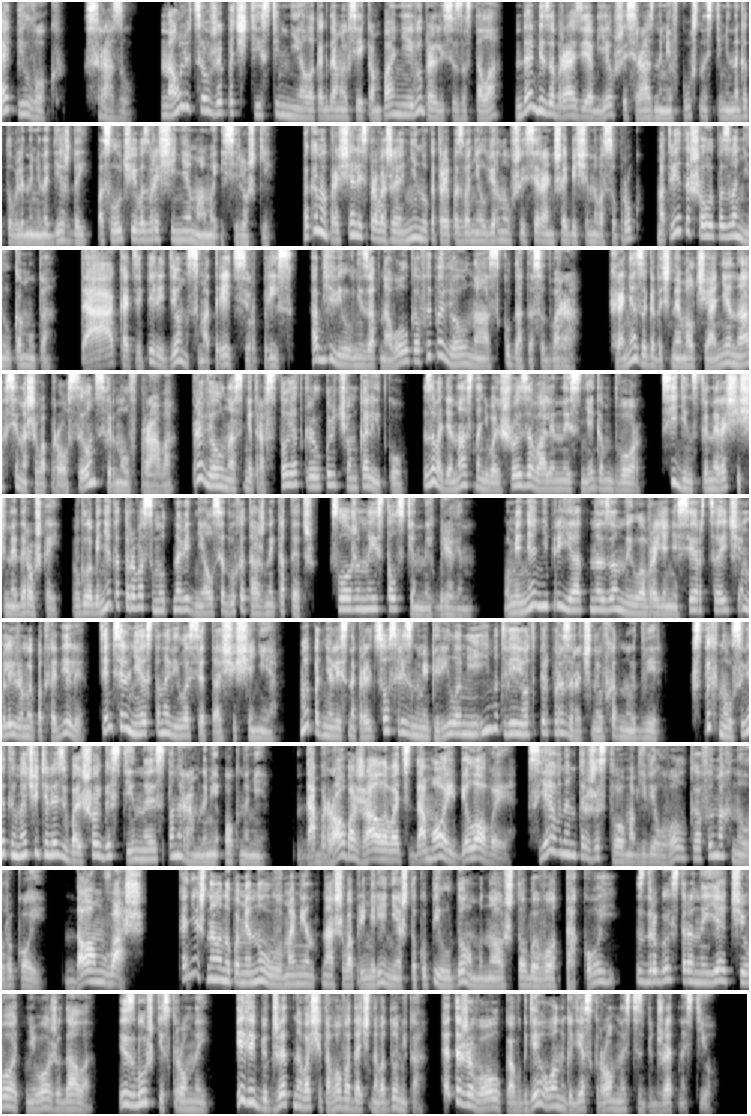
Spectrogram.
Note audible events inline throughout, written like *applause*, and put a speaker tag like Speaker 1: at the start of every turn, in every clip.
Speaker 1: Эпилог. Сразу. На улице уже почти стемнело, когда мы всей компанией выбрались из-за стола, да безобразие объевшись разными вкусностями, наготовленными Надеждой по случаю возвращения мамы и Сережки. Пока мы прощались, провожая Нину, которой позвонил вернувшийся раньше обещанного супруг, Матвей отошел и позвонил кому-то. «Так, а теперь идем смотреть сюрприз», — объявил внезапно Волков и повел нас куда-то со двора. Храня загадочное молчание на все наши вопросы, он свернул вправо, провел нас метров сто и открыл ключом калитку, заводя нас на небольшой заваленный снегом двор с единственной расчищенной дорожкой, в глубине которого смутно виднелся двухэтажный коттедж, сложенный из толстенных бревен. У меня неприятно заныло в районе сердца, и чем ближе мы подходили, тем сильнее становилось это ощущение. Мы поднялись на крыльцо с резными перилами, и Матвей отпер прозрачную входную дверь. Вспыхнул свет, и мы очутились в большой гостиной с панорамными окнами. «Добро пожаловать домой, Беловы!» С явным торжеством объявил Волков и махнул рукой. «Дом ваш!» Конечно, он упомянул в момент нашего примирения, что купил дом, но чтобы вот такой... С другой стороны, я чего от него ожидала? Избушки скромной, или бюджетного щитового дачного домика. Это же Волков, где он и где скромность с бюджетностью.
